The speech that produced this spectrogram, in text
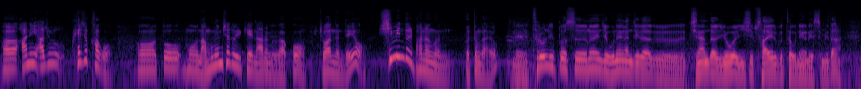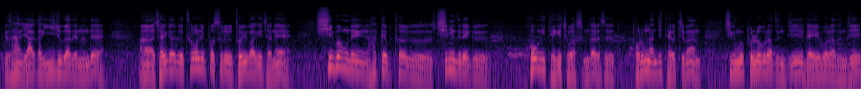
어, 아니 아주 쾌적하고 어, 또 뭐 나무 냄새도 이렇게 나는 것 같고 좋았는데요. 시민들 반응은 어떤가요? 네, 트롤리 버스는 이제 운행한 지가 그 지난달 6월 24일부터 운행을 했습니다. 그래서 한 약 2주가 됐는데 아, 저희가 그 트롤리 버스를 도입하기 전에 시범 운행할 때부터 그 시민들의 그 호응이 되게 좋았습니다. 그래서 보름 난 지 되었지만 지금 뭐 블로그라든지 네이버라든지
